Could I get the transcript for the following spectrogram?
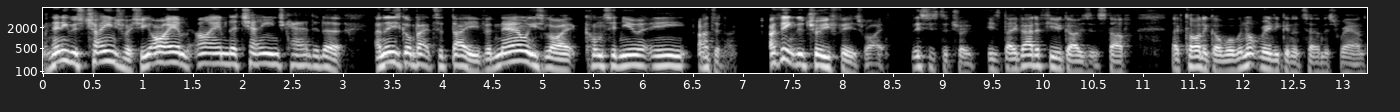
And then he was change Rishi. I am I am the change candidate. And then he's gone back to Dave. And now he's like continuity. I don't know. I think the truth is, right, this is the truth, is they've had a few goes at stuff. They've kind of gone, well, we're not really going to turn this round.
